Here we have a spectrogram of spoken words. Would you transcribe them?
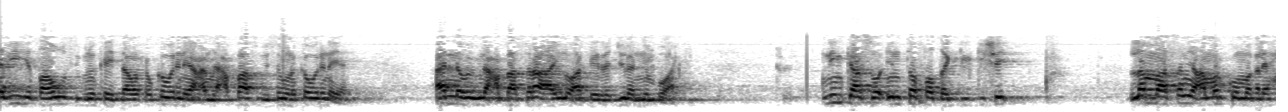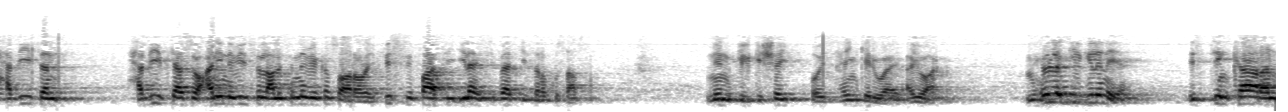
abihi taawus ibnu kaysan wuxuu ka warinaya can ibni cabaas buu isaguna ka warinaya anahu ibnu cabaas ra'a inuu arkay rajulan nin buu arkay ninkaasoo intafada gilgishay. Lamaa samica markuu maqlay xadiidan xadiidkaasoo cani nabiy sal ly sl nabiga ka soo arooray fi sifaati ilahay sifaatkiisana ku saabsan. Nin gilgishay oo ishayn kari waayey ayuu arkay. Muxuu la gilgilinaya istinkaaran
